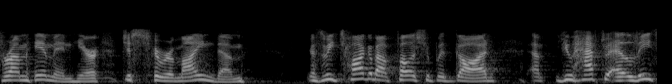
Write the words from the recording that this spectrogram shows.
from him in here just to remind them. As we talk about fellowship with God, um, you have to at least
